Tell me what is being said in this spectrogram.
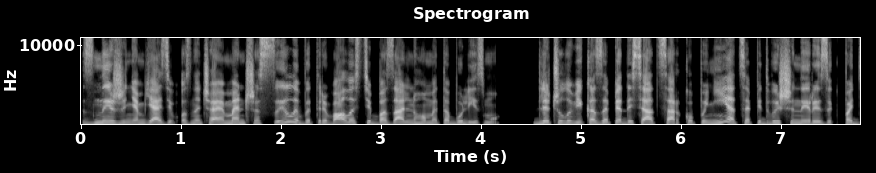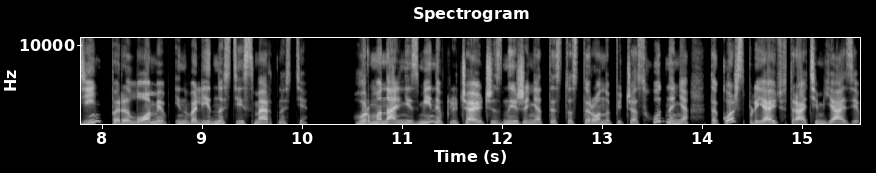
Зниження м'язів означає менше сили, витривалості базального метаболізму. Для чоловіка за 50 саркопенія – це підвищений ризик падінь, переломів, інвалідності і смертності. Гормональні зміни, включаючи зниження тестостерону під час худнення, також сприяють втраті м'язів.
